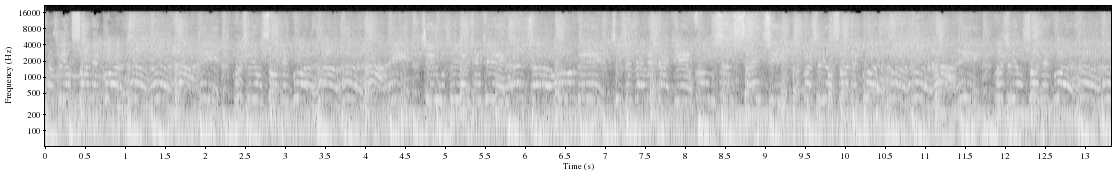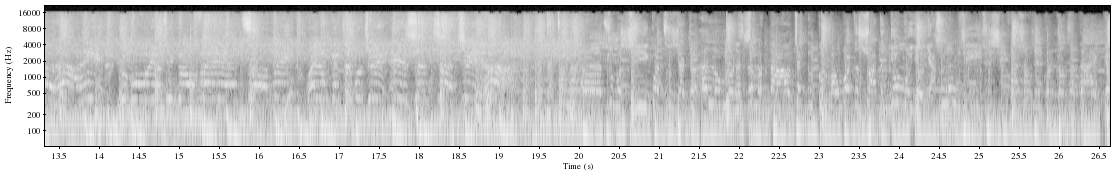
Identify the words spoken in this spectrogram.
快使用双截棍哼哼哈嘿快使用双截棍哼哼哈嘿习武之人切记是用双截棍，呵呵哈嘿，快使用双截棍，呵呵哈嘿。如果我要进攻，飞檐走壁，为了跟着不去，一身正气。哈，他们儿子我习惯，从小就耳濡目染，什么刀枪棍棒，我都耍得有模有样。什么龙机最喜欢双截棍，龙爪带杠，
